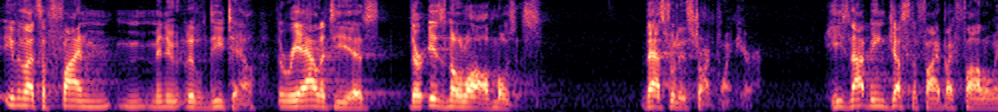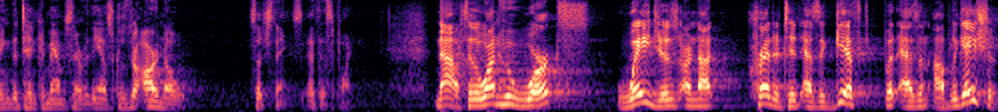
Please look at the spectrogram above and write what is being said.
even though that's a fine, minute little detail, the reality is there is no law of Moses. That's really the strong point here. He's not being justified by following the Ten Commandments and everything else because there are no such things at this point. Now, to the one who works, wages are not credited as a gift, but as an obligation.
